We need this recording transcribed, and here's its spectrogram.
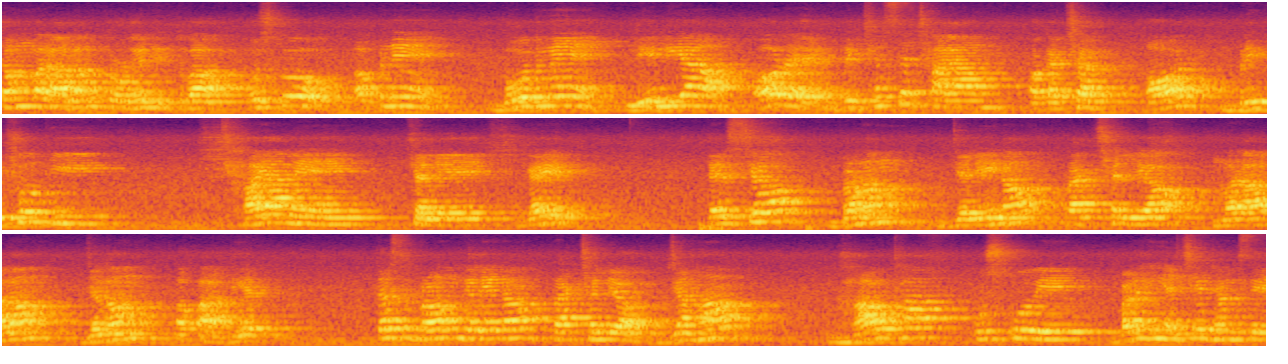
तम मरालम क्रोड़े नित्वा उसको अपने गोद में ले लिया और वृक्ष से छाया और वृक्षों की छाया में चले गए। तस्य व्रणम जलेन प्रक्षल्य मरालम जलम अपादयत। तस व्रण जलेन प्रक्षल्य जहाँ घाव था, उसको वे बड़े ही अच्छे ढंग से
